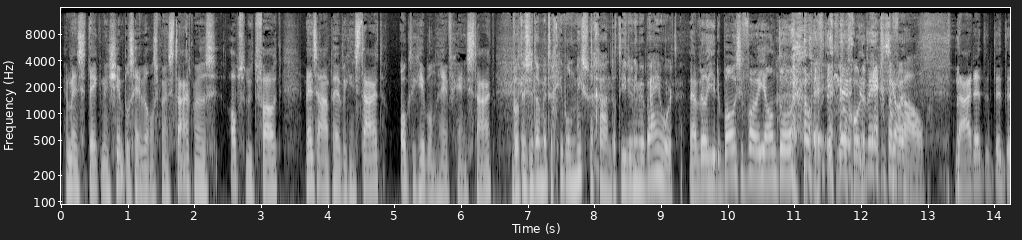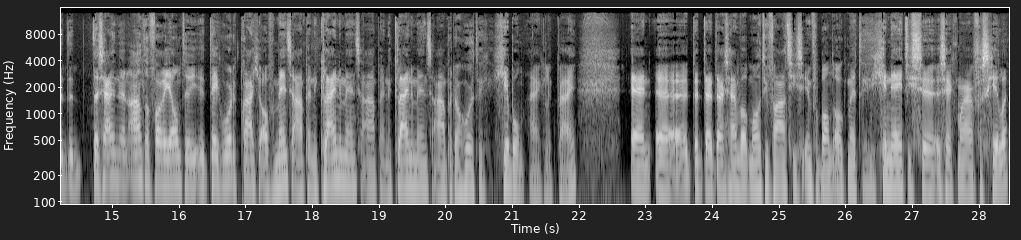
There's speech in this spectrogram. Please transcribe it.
En mensen tekenen een chimpansee wel eens maar een staart, maar dat is absoluut fout. Mensapen hebben geen staart, ook de gibbon heeft geen staart. Wat is er dan met de gibbon misgegaan, dat hij er niet meer bij hoort? Nou, wil je de boze variant door? Ik wil gewoon het echte verhaal. Nou, er zijn een aantal varianten. Tegenwoordig praat je over mensapen en een kleine mensapen. En een kleine mensapen, daar hoort de gibbon eigenlijk bij. En eh, daar zijn wat motivaties in verband ook met genetische zeg maar, verschillen.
